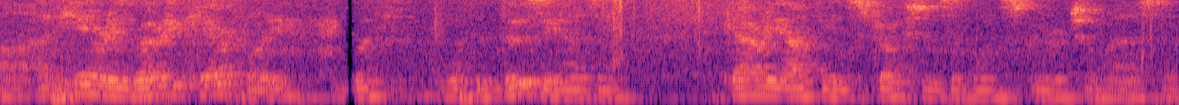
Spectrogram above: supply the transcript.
uh, adhering very carefully with, with enthusiasm, carry out the instructions of one's spiritual master.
